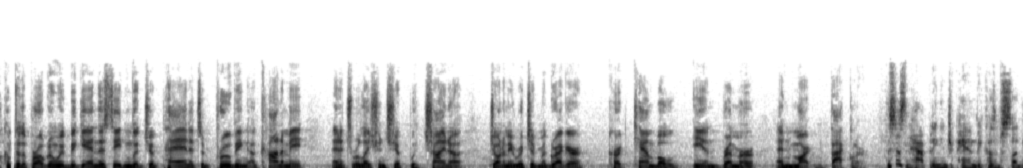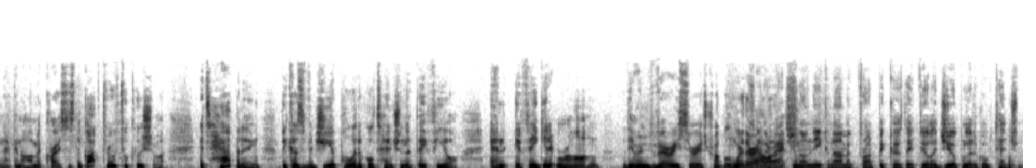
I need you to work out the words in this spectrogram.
Welcome to the program. We begin this evening with Japan, its improving economy, and its relationship with China. Joining me, Richard McGregor, Kurt Campbell, Ian Bremmer, and Martin Fackler. This isn't happening in Japan because of sudden economic crisis. They got through Fukushima. It's happening because of a geopolitical tension that they feel. And if they get it wrong, they're in very serious trouble. And we're their so allies. They're acting on the economic front because they feel a geopolitical tension.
